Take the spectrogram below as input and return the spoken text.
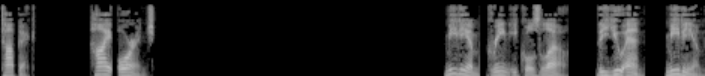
Topic. High orange. Medium green equals low. The UN medium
